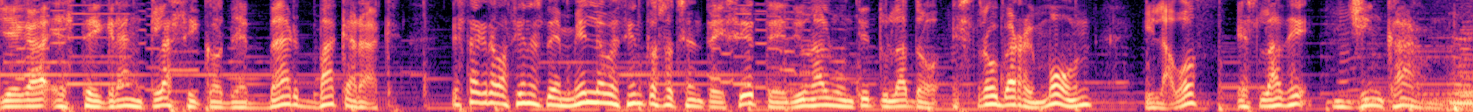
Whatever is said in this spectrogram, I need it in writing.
Llega este gran clásico de Bert Bacharach. Esta grabación es de 1987 de un álbum titulado Strawberry Moon y la voz es la de Jim Carn.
